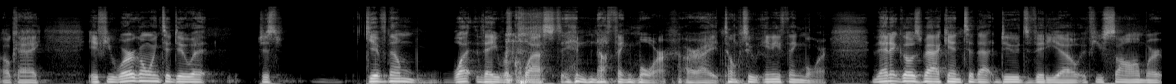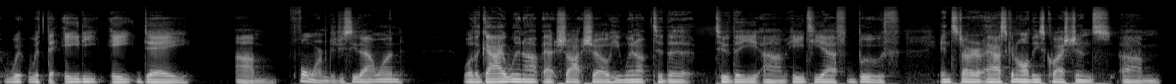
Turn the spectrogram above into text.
Okay, if you were going to do it, just give them what they request and nothing more. All right. Don't do anything more. Then it goes back into that dude's video. If you saw him where with, with the 88 day um, form, did you see that one? Well, the guy went up at Shot Show. He went up to the to the um, ATF booth and started asking all these questions. Um,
